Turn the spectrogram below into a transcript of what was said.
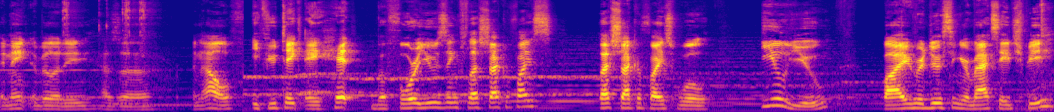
innate ability as a an elf, if you take a hit before using Flesh Sacrifice, Flesh Sacrifice will heal you by reducing your max HP,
